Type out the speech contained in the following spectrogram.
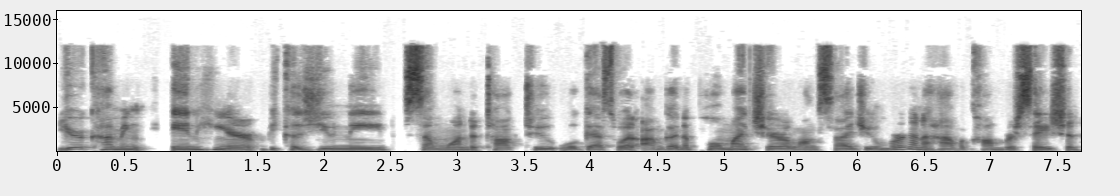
you're coming in here because you need someone to talk to. Well, guess what? I'm going to pull my chair alongside you and we're going to have a conversation.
